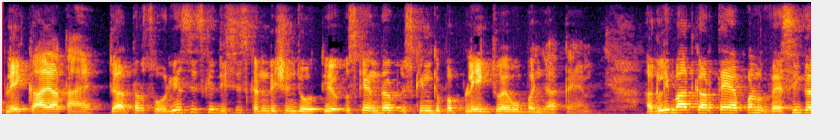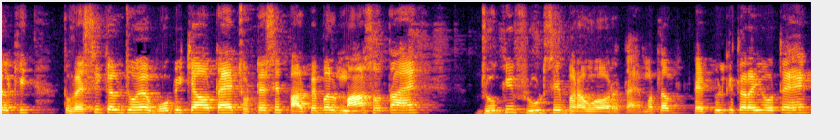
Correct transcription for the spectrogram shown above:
प्लेग कहा जाता है। ज़्यादातर सोरियसिस की डिसीज कंडीशन जो होती है, उसके अंदर स्किन के ऊपर प्लेग जो है, वो बन जाते हैं। अगली बात करते हैं अपन वेसिकल की। तो वेसिकल जो है, वो भी क्या होता है, छोटे से पाल्पेबल मास होता है जो कि फ्लूड से भरा हुआ रहता है। मतलब पेपुल की तरह ही होते हैं,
